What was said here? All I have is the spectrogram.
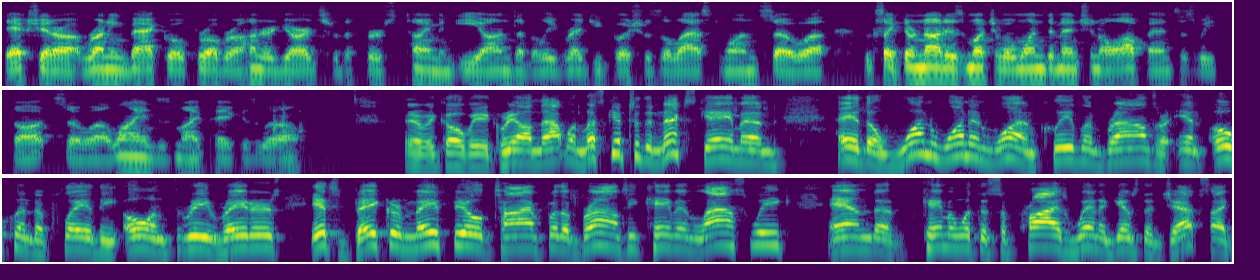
They actually had a running back go for over 100 yards for the first time in eons. I believe Reggie Bush was the last one. So uh, looks like they're not as much of a one-dimensional offense as we thought. So uh, Lions is my pick as well. There we go. We agree on that one. Let's get to the next game. And hey, the one one and one Cleveland Browns are in Oakland to play the 0 and 3 Raiders. It's Baker Mayfield time for the Browns. He came in last week and uh, came in with a surprise win against the Jets. I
